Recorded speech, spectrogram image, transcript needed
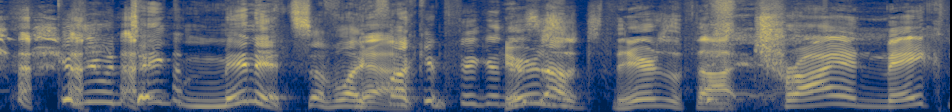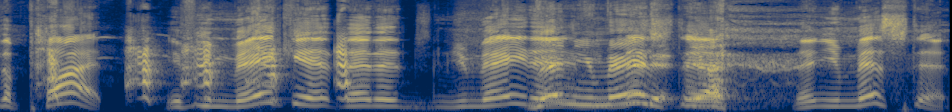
because it would take minutes of like Yeah. fucking figuring here's this out. A, here's a thought. Try and make the putt. If you make it, then it, you made it. Then If you made missed it, yeah. Then you missed it.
